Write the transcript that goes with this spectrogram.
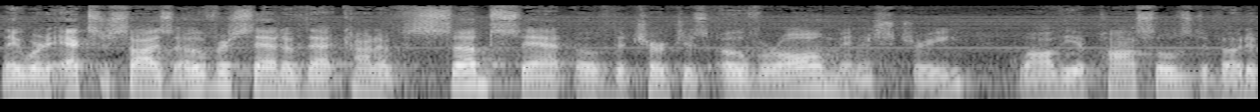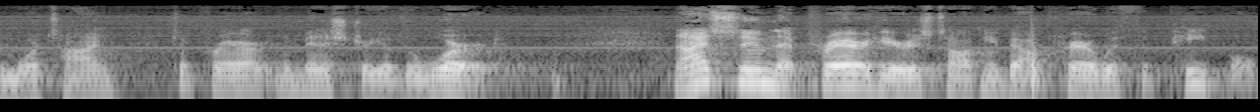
They were to exercise oversight of that kind of subset of the church's overall ministry, while the apostles devoted more time to prayer and the ministry of the word. Now, I assume that prayer here is talking about prayer with the people.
